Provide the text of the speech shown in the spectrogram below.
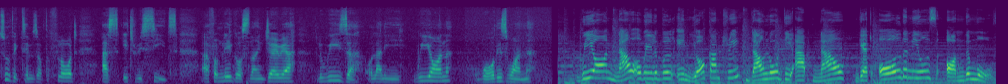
to victims of the flood as it recedes. Uh, from Lagos, Nigeria, Louisa Olani, WION, World is One. WION now available in your country. Download the app now. Get all the news on the move.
